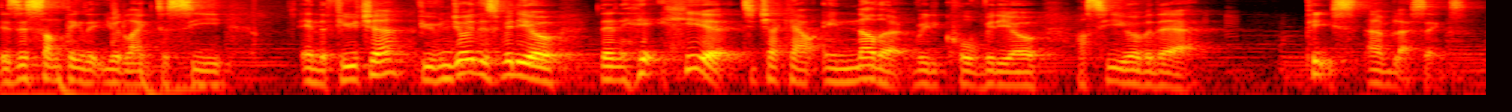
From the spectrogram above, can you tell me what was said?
Is this something that you'd like to see in the future? If you've enjoyed this video, then hit here to check out another really cool video. I'll see you over there. Peace and blessings.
